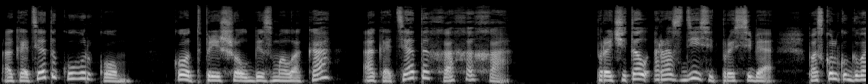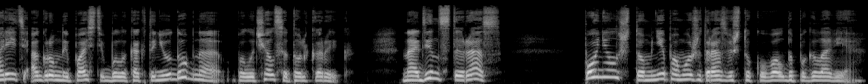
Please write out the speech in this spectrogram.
а котята кувырком. Кот пришел без молока, а котята ха-ха-ха. Прочитал раз десять про себя. Поскольку говорить огромной пастью было как-то неудобно, получался только рык. На одиннадцатый раз понял, что мне поможет разве что кувалда по голове.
